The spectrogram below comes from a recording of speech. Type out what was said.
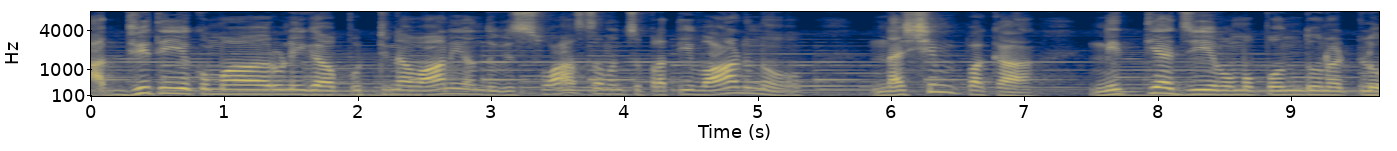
అద్వితీయ కుమారునిగా పుట్టిన వాణి అందు విశ్వాసముంచు ప్రతి వాడును నశింపక నిత్య జీవము పొందునట్లు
